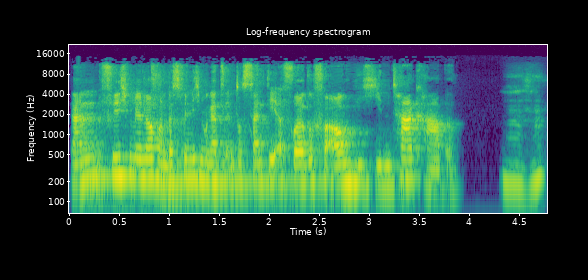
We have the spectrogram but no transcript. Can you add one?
dann führe ich mir noch, und das finde ich mir ganz interessant, die Erfolge vor Augen, die ich jeden Tag habe. Mhm.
